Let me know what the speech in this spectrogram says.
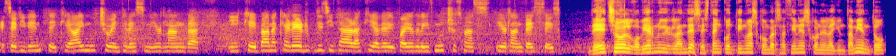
es evidente que hay mucho interés en Irlanda y que van a querer visitar aquí a Valladolid muchos más irlandeses. De hecho, el gobierno irlandés está en continuas conversaciones con el ayuntamiento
